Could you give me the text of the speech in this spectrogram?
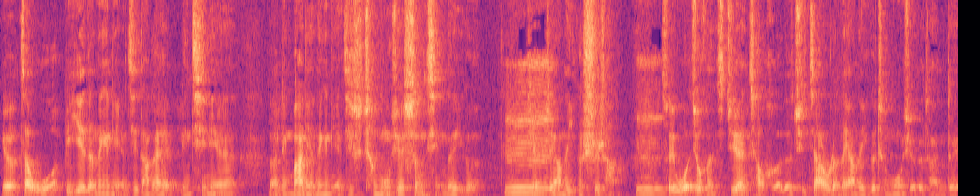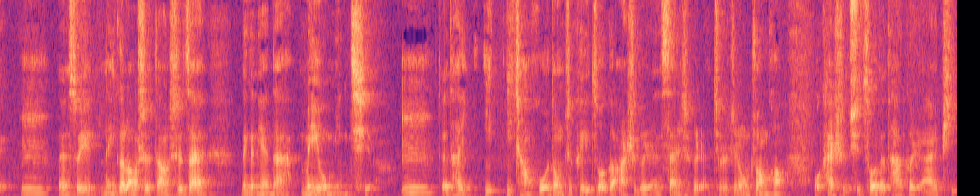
因为在我毕业的那个年纪，大概零七年。呃，零八年那个年纪是成功学盛行的一个，这这样的一个市场，嗯，所以我就很机缘巧合的去加入了那样的一个成功学的团队，嗯，对，所以那个老师当时在那个年代没有名气的，嗯，对他一一场活动只可以做个二十个人、三十个人，就是这种状况，我开始去做的他个人 IP，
